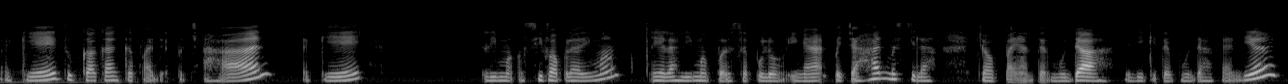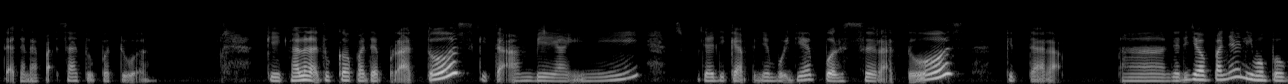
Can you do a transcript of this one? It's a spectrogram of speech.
Okey, tukarkan kepada pecahan. Okey. Lima, sifar perpuluhan lima ialah lima per sepuluh. Ingat, pecahan mestilah jawapan yang termudah. Jadi, kita mudahkan dia. Kita akan dapat satu per dua. Okey, kalau nak tukar pada peratus, kita ambil yang ini. Jadikan penyebut dia per seratus. Kita darab. Ha, jadi, jawapannya lima per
